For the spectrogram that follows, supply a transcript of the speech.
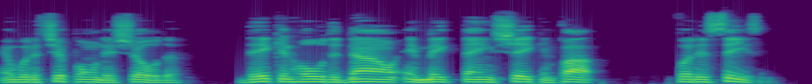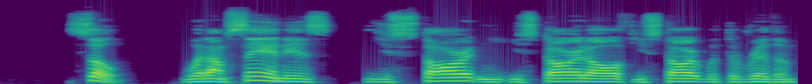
and with a chip on their shoulder. They can hold it down and make things shake and pop for this season. So, what I'm saying is you start and you start off, you start with the rhythm.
